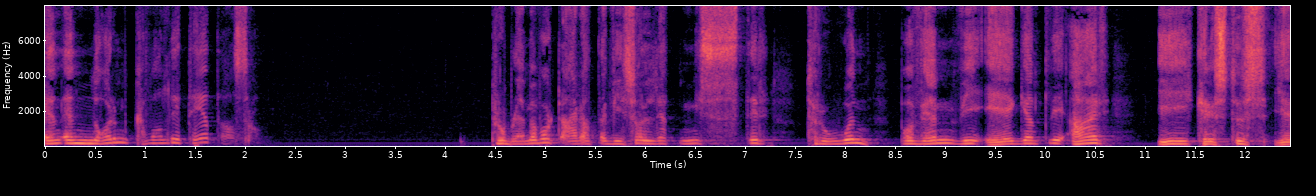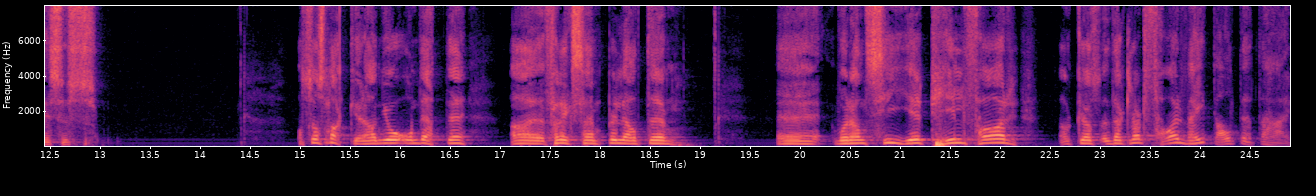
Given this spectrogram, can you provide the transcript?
en enorm kvalitet, altså. Problemet vårt er at vi så lett mister troen på hvem vi egentlig er i Kristus Jesus. Og så snakker han jo om dette eh, f.eks. at eh, Hvor han sier til far Det er klart far veit alt dette her.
